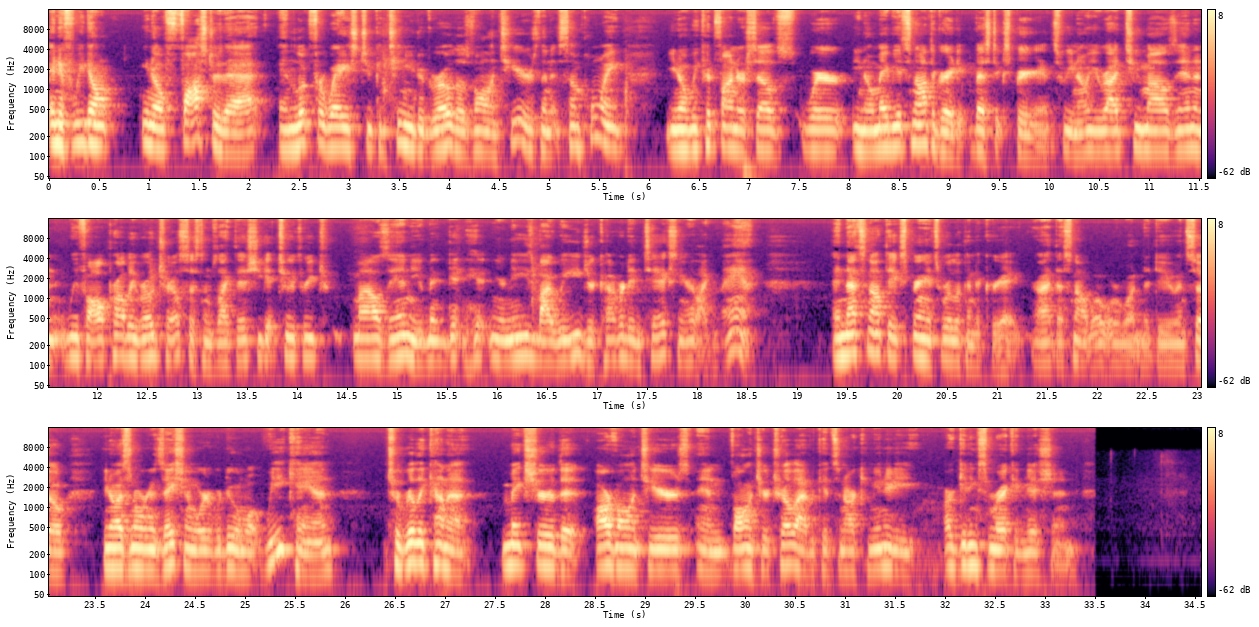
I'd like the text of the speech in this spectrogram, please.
And if we don't, you know, foster that and look for ways to continue to grow those volunteers, then at some point, you know, we could find ourselves where, you know, maybe it's not the great best experience. You know, you ride two miles in, and we've all probably rode trail systems like this. You get two or three miles in, you've been getting hit in your knees by weeds, you're covered in ticks, and you're like, man. And that's not the experience we're looking to create, right? That's not what we're wanting to do. And so, you know, as an organization, we're, we're doing what we can to really kind of make sure that our volunteers and volunteer trail advocates in our community are getting some recognition.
